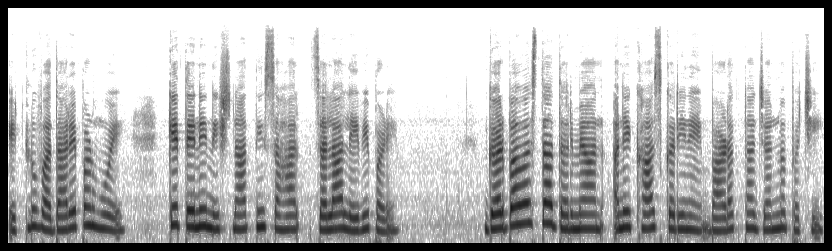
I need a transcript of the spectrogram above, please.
એટલું વધારે પણ હોય કે તેને નિષ્ણાતની સલાહ લેવી પડે. ગર્ભાવસ્થા દરમિયાન અને ખાસ કરીને બાળકના જન્મ પછી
